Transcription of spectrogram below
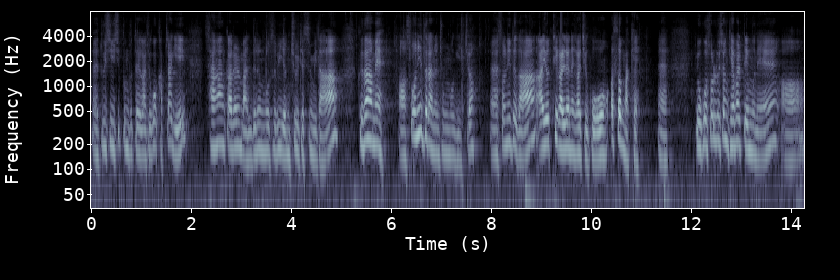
2시 20분부터 해가지고 갑자기 상한가를 만드는 모습이 연출됐습니다. 그 다음에 어, 소니드라는 종목이 있죠. 예, 소니드가 IoT 관련해 가지고 어썸 마켓 예, 요거 솔루션 개발 때문에 어,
